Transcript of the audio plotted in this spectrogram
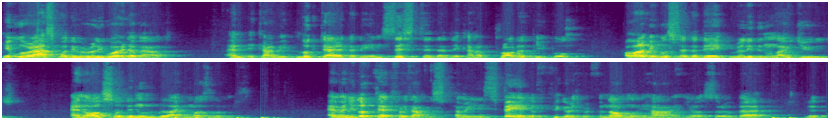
people were asked what they were really worried about, and it kind of looked at it and they insisted and they kind of prodded people, a lot of people said that they really didn't like Jews and also didn't really like Muslims. And when you looked at, for example, I mean, in Spain, the figures were phenomenally high. You know, sort of, uh, they,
